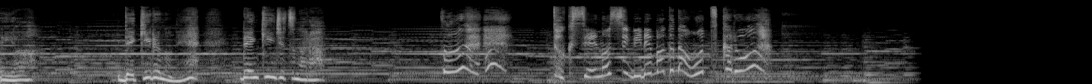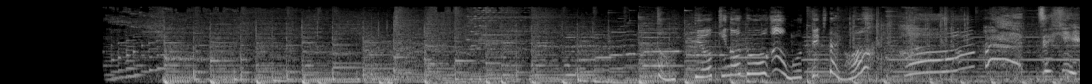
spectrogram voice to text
いやできるのね。錬金術なら。特製のしびれ爆弾を作ろう。とっておきの道具を持ってきたよ。ぜひ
